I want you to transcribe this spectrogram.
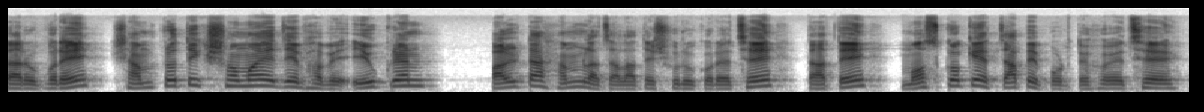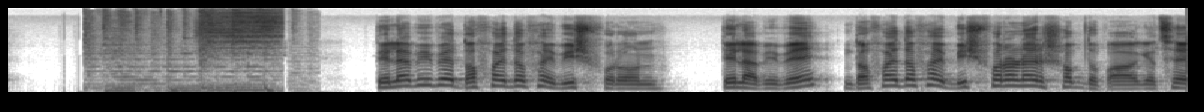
তার উপরে সাম্প্রতিক সময়ে যেভাবে ইউক্রেন পাল্টা হামলা চালাতে শুরু করেছে, তাতে মস্কোকে চাপে পড়তে হয়েছে। তেলাবিবে দফায় দফায় বিস্ফোরণ। তেলাবিবে দফায় দফায় বিস্ফোরণের শব্দ পাওয়া গেছে।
